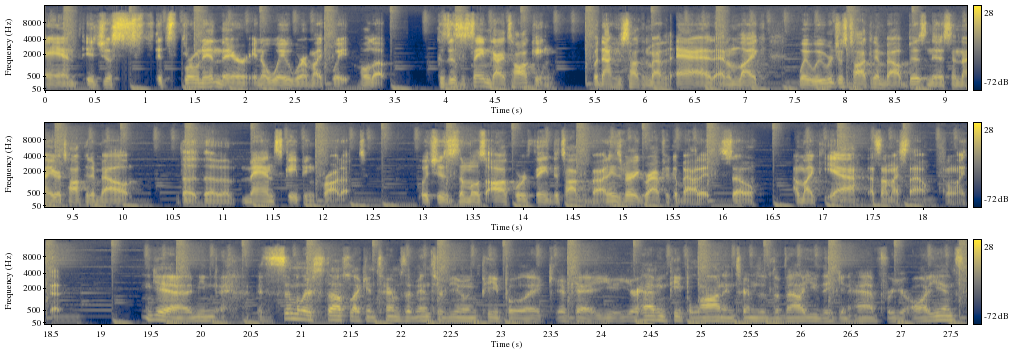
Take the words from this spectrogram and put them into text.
and it just it's thrown in there in a way where I'm like, wait, hold up, because it's the same guy talking, but now he's talking about an ad, and I'm like, wait, we were just talking about business, and now you're talking about the the manscaping product, which is the most awkward thing to talk about, and he's very graphic about it. So I'm like, yeah, that's not my style. I don't like that. Yeah, I mean, it's similar stuff like in terms of interviewing people. Like, okay, you, are having people on in terms of the value they can have for your audience.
